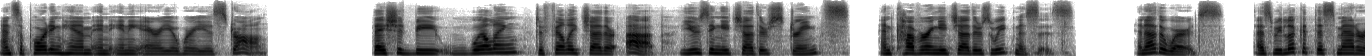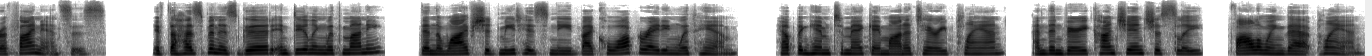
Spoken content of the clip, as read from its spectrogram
and supporting him in any area where he is strong. They should be willing to fill each other up, using each other's strengths and covering each other's weaknesses. In other words, as we look at this matter of finances, if the husband is good in dealing with money, then the wife should meet his need by cooperating with him, helping him to make a monetary plan, and then very conscientiously following that plan.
